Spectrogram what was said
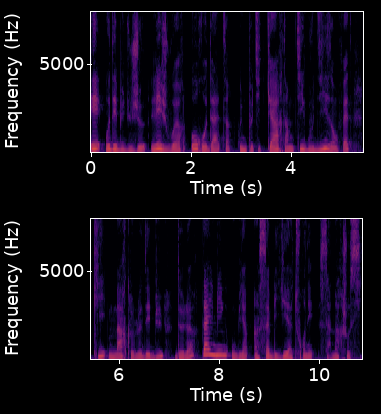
et au début du jeu, les joueurs une petite carte, un petit goodies en fait qui marque le début de leur timing ou bien un sablier à tourner, ça marche aussi.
